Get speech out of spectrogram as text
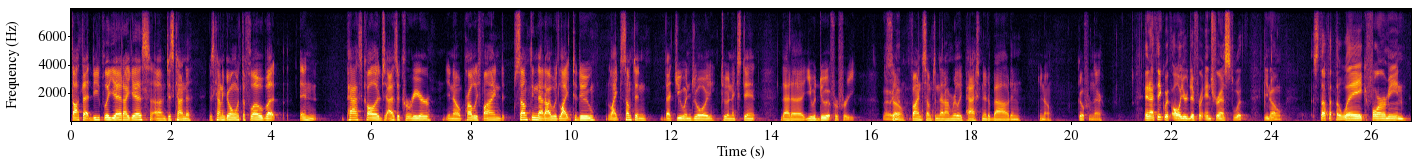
thought that deeply yet. I guess um, just kind of just kind of going with the flow. But in past college as a career, you know, probably find something that I would like to do, like something that you enjoy to an extent that uh, you would do it for free. Oh, so yeah. find something that I'm really passionate about, and you know, go from there. And I think with all your different interests, with you know stuff at the lake, farming,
